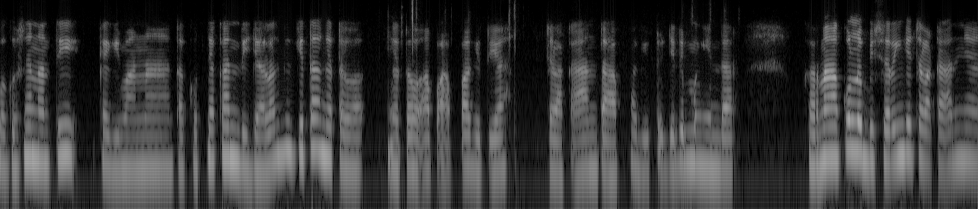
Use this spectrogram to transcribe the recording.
bagusnya nanti kayak gimana? Takutnya kan di jalan kan kita nggak tahu nggak tahu apa-apa gitu ya. Kecelakaan atau apa gitu. Jadi menghindar. Karena aku lebih sering kecelakaannya.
